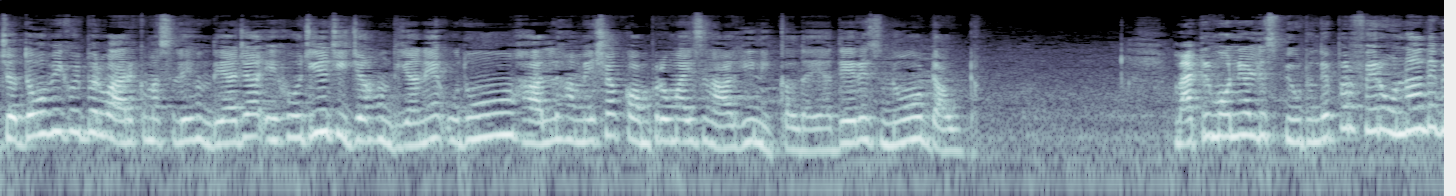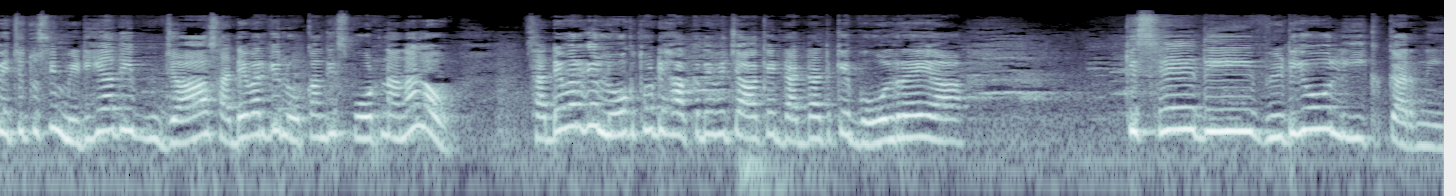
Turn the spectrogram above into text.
ਜਦੋਂ ਵੀ ਕੋਈ ਪਰਿਵਾਰਕ ਮਸਲੇ ਹੁੰਦੇ ਆ ਜਾਂ ਇਹੋ ਜਿਹੀਆਂ ਚੀਜ਼ਾਂ ਹੁੰਦੀਆਂ ਨੇ ਉਦੋਂ ਹੱਲ ਹਮੇਸ਼ਾ ਕੰਪਰੋਮਾਈਜ਼ ਨਾਲ ਹੀ ਨਿਕਲਦਾ ਆ there is no doubt matrimonial dispute ਹੁੰਦੇ ਪਰ ਫਿਰ ਉਹਨਾਂ ਦੇ ਵਿੱਚ ਤੁਸੀਂ ਮੀਡੀਆ ਦੀ ਜਾਂ ਸਾਡੇ ਵਰਗੇ ਲੋਕਾਂ ਦੀ ਸਪੋਰਟ ਨਾ ਨਾ ਲਓ ਸਾਡੇ ਵਰਗੇ ਲੋਕ ਤੁਹਾਡੇ ਹੱਕ ਦੇ ਵਿੱਚ ਆ ਕੇ ਡਟ ਡਟ ਕੇ ਬੋਲ ਰਹੇ ਆ ਕਿਸੇ ਦੀ ਵੀਡੀਓ ਲੀਕ ਕਰਨੀ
